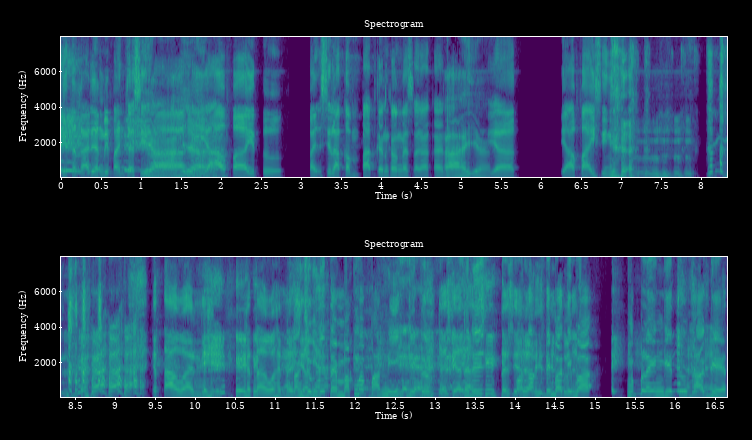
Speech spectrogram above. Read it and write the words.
itu kan yang di Pancasila. Iya, Iya, iya. apa itu? Sila keempat kan kalau nggak salah kan. Ah iya. Ya, ya apa isinya? ketahuan nih, ketahuan. Langsung Iya. ditembak mah panik gitu. Jadi otak tiba-tiba ngeblank gitu, kaget.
